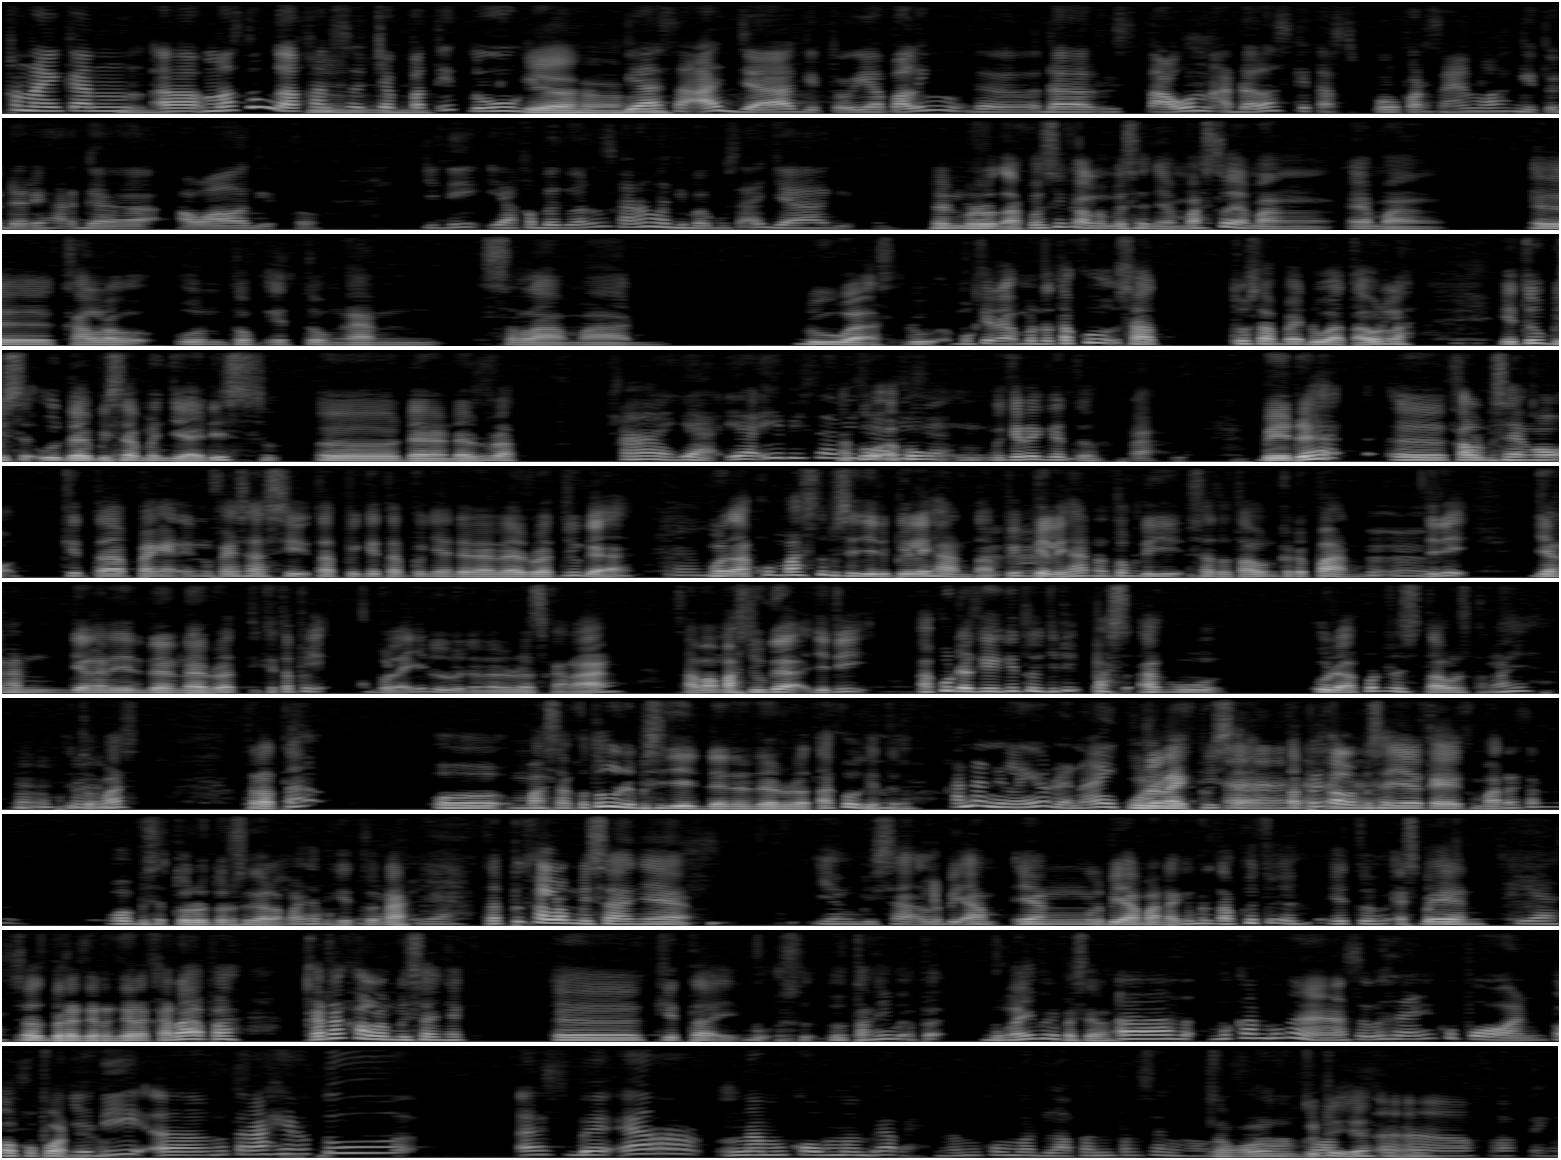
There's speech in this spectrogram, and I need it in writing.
kenaikan Hmm. eh, emas tuh nggak akan Hmm, secepat itu gitu Iya. heeh. biasa aja gitu ya paling de- dari setahun adalah sekitar 10% lah gitu dari harga awal gitu jadi ya kebetulan sekarang lagi bagus aja gitu Dan menurut aku sih kalau misalnya emas tuh emang emang eh, kalau untuk hitungan selama dua, du- mungkin menurut aku satu sampai dua tahun lah itu bisa udah bisa menjadi eh, dana darurat. ah ya ya iya bisa Aku bisa aku bisa mikirnya gitu. Nah beda eh, kalau misalnya ngo kita pengen investasi tapi kita punya dana darurat juga, Mhm. menurut aku emas tuh bisa jadi pilihan, tapi Mm-mm. pilihan untuk di satu tahun ke depan. Mm-mm. Jadi jangan jangan jadi dana darurat kita punya kumpul aja dulu dana darurat sekarang sama mas juga jadi aku udah kayak gitu jadi pas aku udah aku udah setahun setengah ya itu Mhm. mas ternyata oh, emas aku tuh udah bisa jadi dana darurat aku gitu karena nilainya udah naik udah kan? naik pisan Heeh, tapi kalau heeh. misalnya kayak kemarin kan wah bisa turun-turun segala Iya, macam gitu iya, nah iya. tapi kalau misalnya yang bisa lebih am- yang lebih aman lagi menurut aku itu itu SBN iya sih. surat berharga negara karena apa karena kalau misalnya eh, kita bu, utangnya berapa bunganya berapa sekarang Eh, bukan bunga sebenarnya kupon oh kupon ya? jadi eh, terakhir tuh SBR 6, koma berapa ya? 6,8 persen kalau Oh, gede ya. Float- eh, eh, floating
